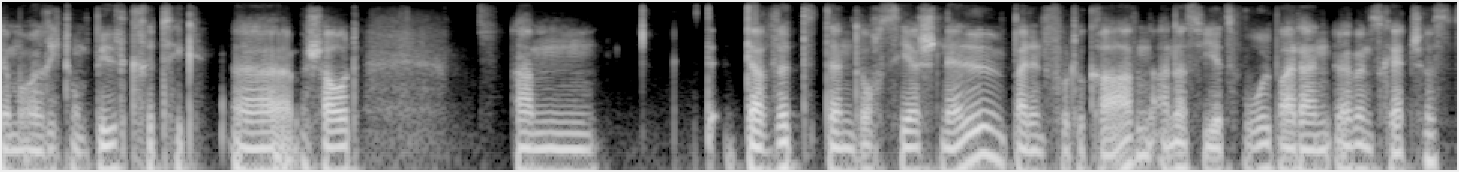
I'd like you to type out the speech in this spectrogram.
wenn man in Richtung Bildkritik äh, schaut, ähm, da wird dann doch sehr schnell bei den Fotografen, anders wie jetzt wohl bei deinen Urban Sketches,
